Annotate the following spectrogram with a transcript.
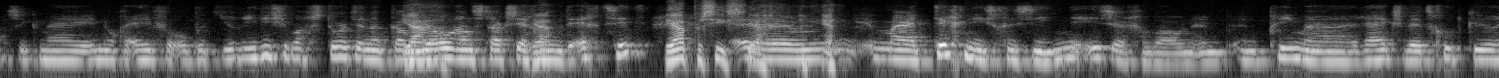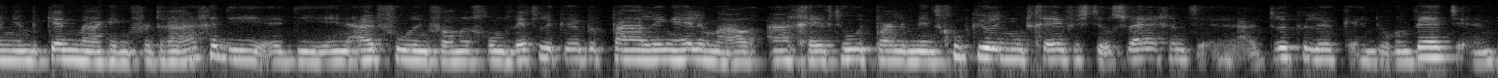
Als ik mij nog even op het juridische mag storten, dan kan Johan straks zeggen hoe het echt zit. Ja, precies. Ja. Ehm, maar technisch gezien is er gewoon een, een, prima Rijkswet goedkeuring en bekendmaking verdragen, die, die in uitvoering van een grondwettelijke bepaling helemaal aangeeft hoe het parlement goedkeuring moet geven, stilzwijgend, eh, uitdrukkelijk en door een wet en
